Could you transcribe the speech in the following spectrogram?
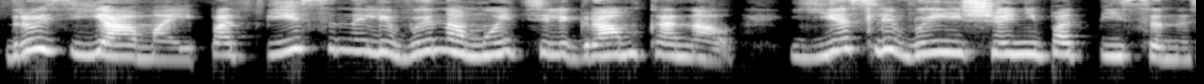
Друзья мои, подписаны ли вы на мой телеграм-канал? Если вы еще не подписаны,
